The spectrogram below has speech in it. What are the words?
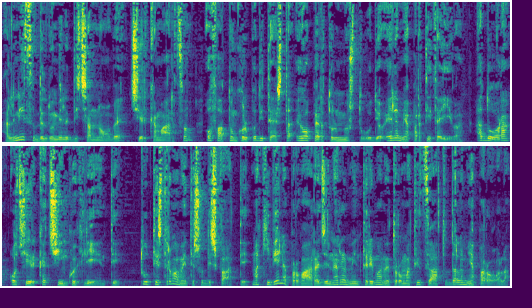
All'inizio del 2019, circa marzo, ho fatto un colpo di testa e ho aperto il mio studio e la mia partita IVA. Ad ora ho circa 5 clienti tutti estremamente soddisfatti, ma chi viene a provare generalmente rimane traumatizzato dalla mia parola,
